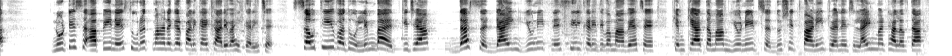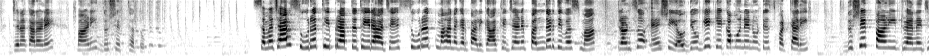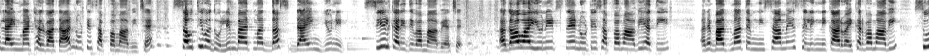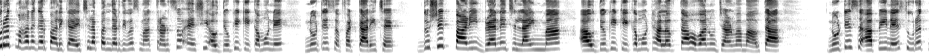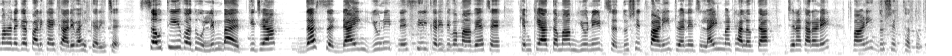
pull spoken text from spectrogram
નોટિસ આપીને સુરત મહાનગરપાલિકાએ કાર્યવાહી કરી છે. સૌથી વધુ લિંબાયત કે જ્યાં દસ ડાઇંગ યુનિટને સીલ કરી દેવામાં આવ્યા છે. કેમ કે આ તમામ યુનિટ્સ દૂષિત પાણી ડ્રેનેજ લાઇનમાં ઠાલવતા, જેના કારણે પાણી દૂષિત થતું. સમાચાર સુરતથી પ્રાપ્ત થઈ રહ્યા છે. સુરત મહાનગરપાલિકા કે જેણે પંદર દિવસમાં ત્રણસો એંશી ઔદ્યોગિક એકમોને નોટિસ ફટકારી દૂષિત પાણી ડ્રેનેજ લાઇનમાં ઠલવાતા નોટિસ આપવામાં આવી છે. સૌથી વધુ લિંબાયતમાં દસ ડાઇંગ યુનિટ સીલ કરી દેવામાં આવ્યા છે. અગાઉ આ યુનિટ્સને નોટિસ આપવામાં આવી હતી અને બાદમાં તેમની સામે સીલિંગની કાર્યવાહી કરવામાં આવી. સુરત મહાનગરપાલિકાએ છેલ્લા પંદર દિવસમાં ત્રણસો એંશી ઔદ્યોગિક એકમોને નોટિસ ફટકારી છે. દૂષિત પાણી ડ્રેનેજ લાઇનમાં આ ઔદ્યોગિક એકમો ઠાલવતા હોવાનું જાણવામાં આવતા નોટિસ આપીને સુરત મહાનગરપાલિકાએ કાર્યવાહી કરી છે. સૌથી વધુ લિંબાયત કે જ્યાં દસ ડાઇંગ યુનિટને સીલ કરી દેવામાં આવ્યા છે. કેમ કે આ તમામ યુનિટ્સ દૂષિત પાણી ડ્રેનેજ લાઇનમાં ઠાલવતા, જેના કારણે પાણી દૂષિત થતું.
